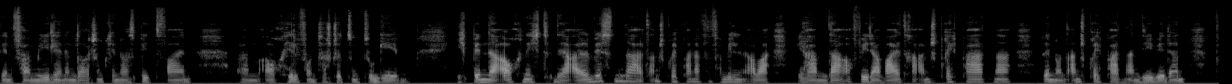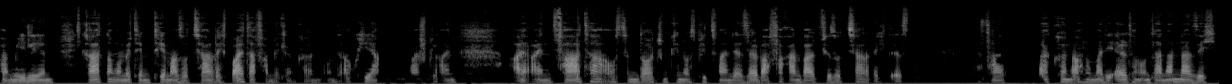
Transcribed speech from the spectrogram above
den Familien im Deutschen Kinderhospizverein ähm, auch Hilfe, Unterstützung zu geben. Ich bin da auch nicht der Allwissende als Ansprechpartner für Familien, aber wir haben da auch wieder weitere Ansprechpartnerinnen und Ansprechpartner, an die wir dann Familien gerade nochmal mit dem Thema Sozialrecht weitervermitteln können. Und auch hier zum Beispiel ein, ein Vater aus dem Deutschen Kinderhospizverein, der selber Fachanwalt für Sozialrecht ist. Das heißt, da können auch nochmal die Eltern untereinander sich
